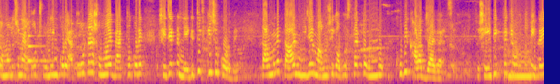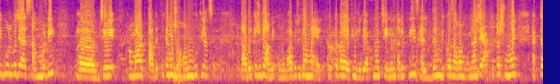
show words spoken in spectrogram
সমালোচনা, এত ট্রোলিং করে, এতটা সময় ব্যর্থ করে সে যে একটা নেগেটিভ কিছু করবে, তার মানে তার নিজের মানসিক অবস্থা একটা অন্য খুবই খারাপ জায়গায় আছে। তো সেই দিক থেকে আমি এটাই বলব যে অ্যাজ সামবডি যে আমার, তাদের প্রতি আমার সহানুভূতি আছে। তাদেরকে যদি আমি কোনোভাবে যদি আমরা হেল্প করতে পারি আই থিঙ্ক যদি আপনারা চেনেন, তাহলে প্লিজ হেল্প দেন বিকজ আমার মনে হয় যে এতটা সময় একটা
